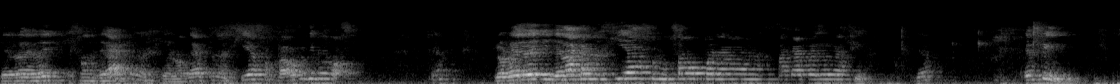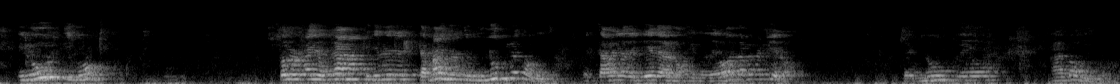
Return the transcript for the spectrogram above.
y hay rayos X que son de alta energía. Los de alta energía son para otro tipo de cosas. Los rayos X de baja energía son usados para sacar radiografía. ¿ya? En fin, y lo último son los rayos gamma que tienen el tamaño de un núcleo atómico. ¿El tamaño de qué? De la de onda me refiero. El núcleo atómico.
